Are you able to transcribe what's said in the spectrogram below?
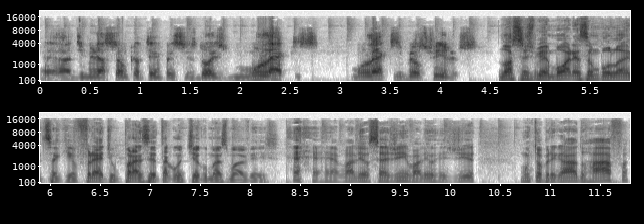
é, a admiração que eu tenho para esses dois moleques, moleques meus filhos. Nossas memórias ambulantes aqui. Fred, um prazer estar contigo mais uma vez. É, valeu, Serginho, valeu, Regi. Muito obrigado, Rafa.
